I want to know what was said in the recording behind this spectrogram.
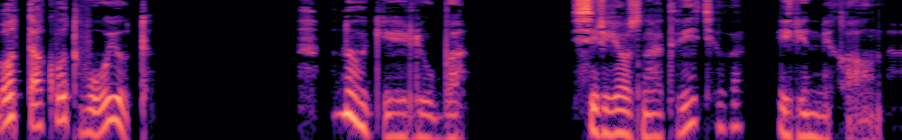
вот так вот воют. — Многие, Люба, — серьезно ответила Ирина Михайловна.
